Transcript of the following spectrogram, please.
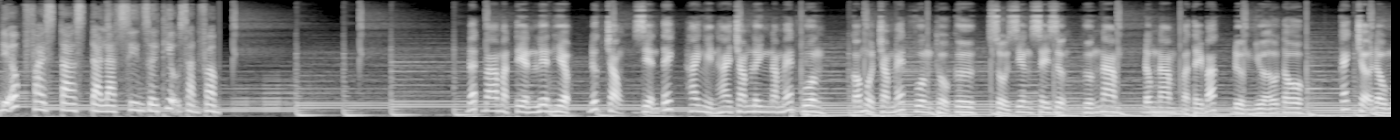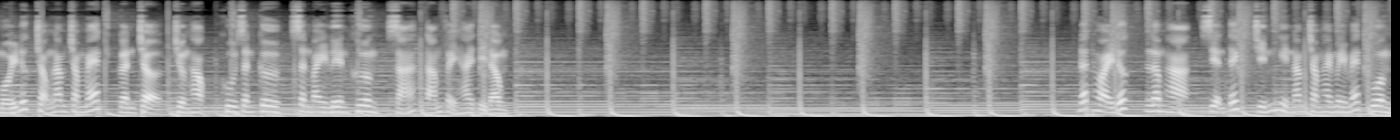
Địa ốc Firestars Đà Lạt xin giới thiệu sản phẩm. Đất ba mặt tiền Liên Hiệp, Đức Trọng, diện tích 2.205 m2, có 100 m2 thổ cư, sổ riêng xây dựng, hướng Nam, Đông Nam và Tây Bắc, đường nhựa ô tô. Cách chợ đầu mối Đức Trọng 500 m, gần chợ, trường học, khu dân cư, sân bay Liên Khương, giá 8,2 tỷ đồng. Đất Hoài Đức, Lâm Hà, diện tích 9.520 m2,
